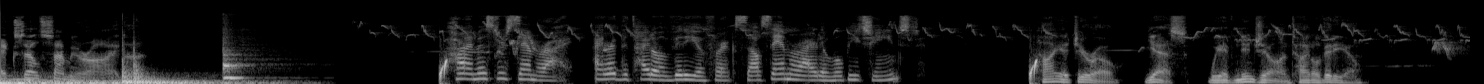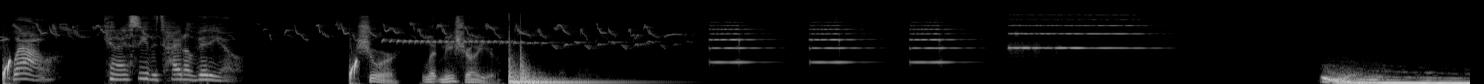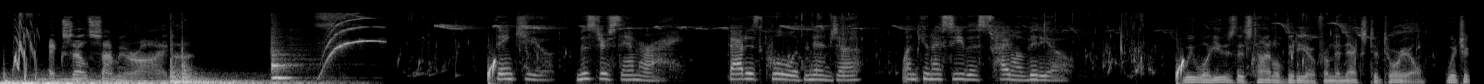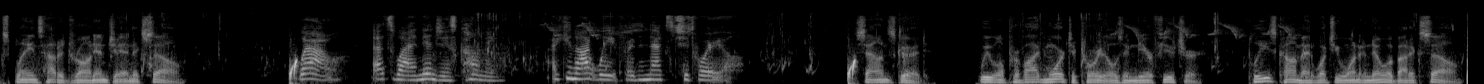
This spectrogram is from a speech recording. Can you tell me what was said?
Excel Samurai. Hi Mr. Samurai, I heard the title video for Excel Samurai will be changed. Hi Ichiro, yes, we have Ninja on title video. Wow! Can I see the title video? Sure, let me show you. Excel Samurai. Thank you, Mr. Samurai. That is cool with Ninja. When can I see this title video? We will use this title video from the next tutorial, which explains how to draw Ninja in Excel. Wow, that's why Ninja is coming. I cannot wait for the next tutorial. Sounds good. We will provide more tutorials in near future. Please comment what you want to know about Excel.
